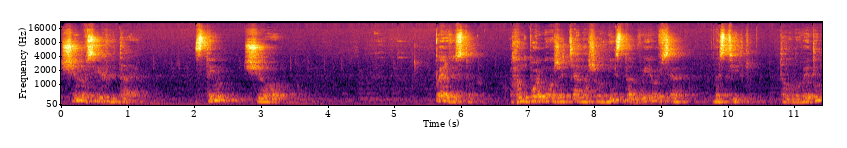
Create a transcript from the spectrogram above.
щиро всіх вітаю з тим, що первісток гандбольного життя нашого міста виявився настільки талановитим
